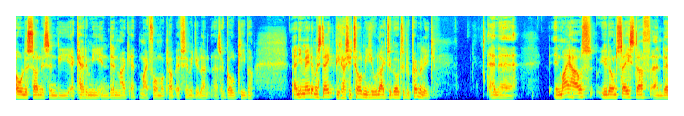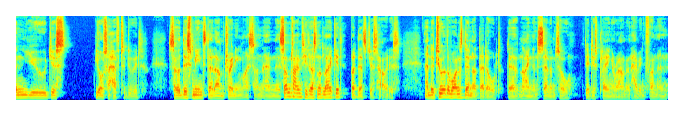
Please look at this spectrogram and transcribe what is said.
oldest son is in the academy in Denmark at my former club FC Midtjylland as a goalkeeper. And he made a mistake because he told me he would like to go to the Premier League. And uh, in my house, you don't say stuff and then you just, you also have to do it. So this means that I'm training my son. And uh, sometimes he does not like it, but that's just how it is. And the two other ones, they're not that old. They're nine and seven, so they're just playing around and having fun and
